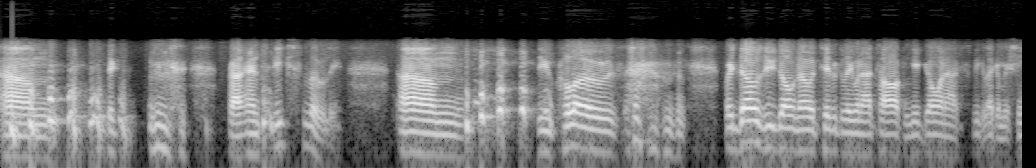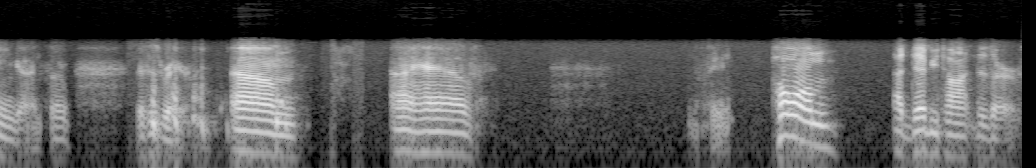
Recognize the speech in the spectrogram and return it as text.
um, and speak slowly. Um, to close, for those who don't know, typically when I talk and get going, I speak like a machine gun. So this is rare. Um, I have let's see, poem a debutante deserves.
